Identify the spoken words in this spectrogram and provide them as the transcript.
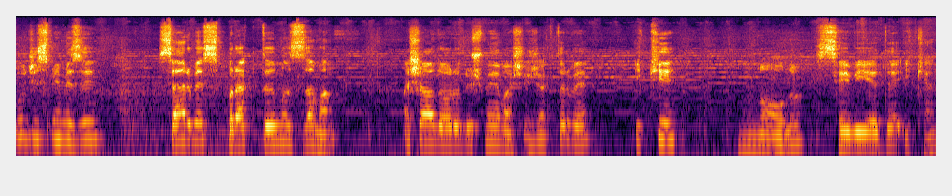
Bu cismimizi serbest bıraktığımız zaman aşağı doğru düşmeye başlayacaktır ve 2 nolu seviyede iken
